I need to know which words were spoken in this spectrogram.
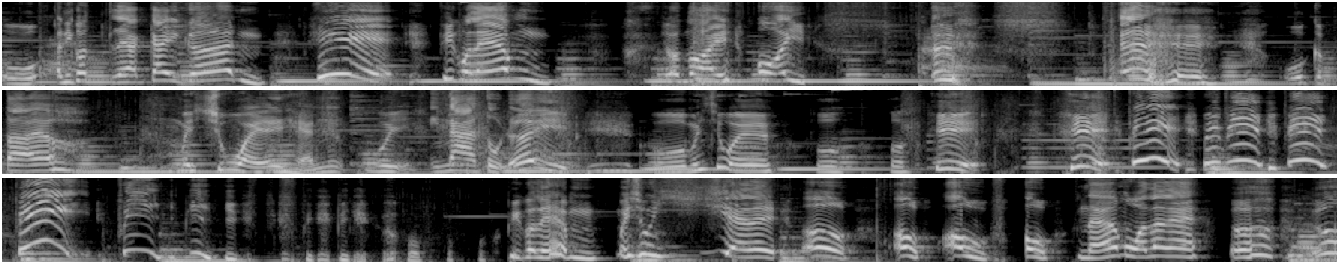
โอ้โหอันนี้ก็แรงใกล้เกิน พี่ พี่โกเลมช่วยหน่อยโอ้ยเออเอ้ย โอ้กับตายแล้วไม่ช่วยไอ้แหนยังโอ้ยไอ้หน้าตุดเอ้ยโอ้ไม่ช่วยโอ้โอ้พี่ พี่พี่พี่พี่พี่พี่พี่พี่พี่พี่ก็เลมไม่ช่วยเหี้ยเลยโอ้โอ้โอ้โอ้ไหนหมดแล้วไงเออโอ้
